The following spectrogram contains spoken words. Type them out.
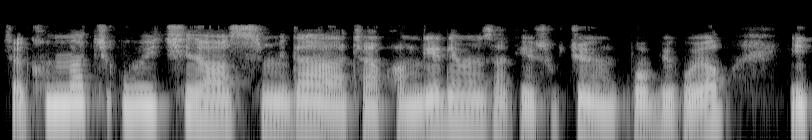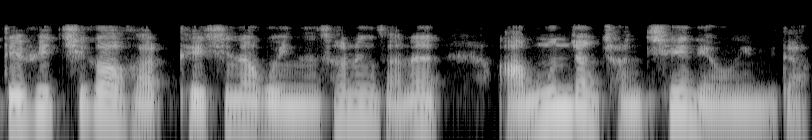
자, 컴마치고 which 나왔습니다. 자, 관계대명사 계속적 용법이고요. 이때 which가 대신하고 있는 선행사는 앞문장 전체의 내용입니다.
